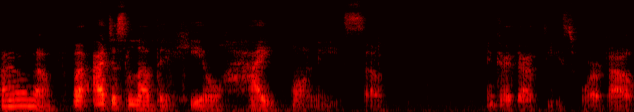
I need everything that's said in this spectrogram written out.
I don't know. But I just love the heel height on these. So I think I got these for about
